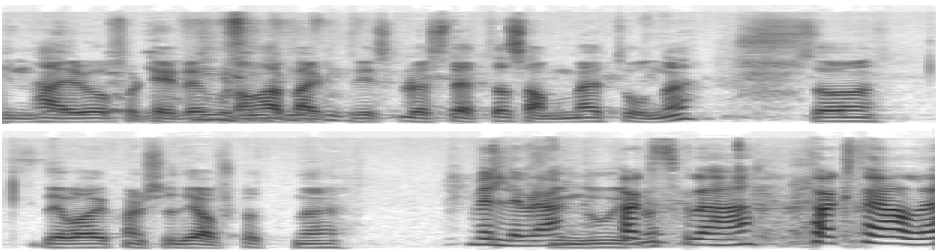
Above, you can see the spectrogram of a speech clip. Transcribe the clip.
inn her og fortelle hvordan Arbeiderpartiet skal løse dette sammen med Tone. Så det var kanskje de avsluttende Veldig bra. Takk skal du ha. Takk til alle.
